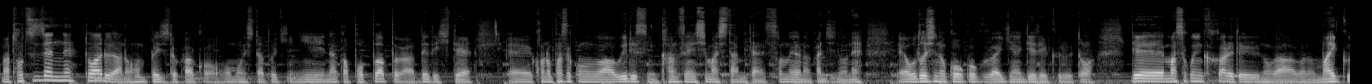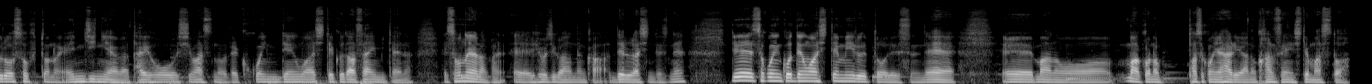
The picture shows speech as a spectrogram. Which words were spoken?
まあ、突然ねとあるあのホームページとかこう訪問した時になんかポップアップが出てきて、えー、このパソコンはウイルスに感染しましたみたいなそんなような感じのね、え、脅しの広告がいきなり出てくると。で、まあ、そこに書かれているのがこのマイクロソフトのエンジニアが逮捕しますのでここに電話してくださいみたいなそんなような、えー、表示がなんか出るらしいんですねでそこにこう電話してみるとですね、えー、まああのまあこのパソコンやはりあの感染してますと。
